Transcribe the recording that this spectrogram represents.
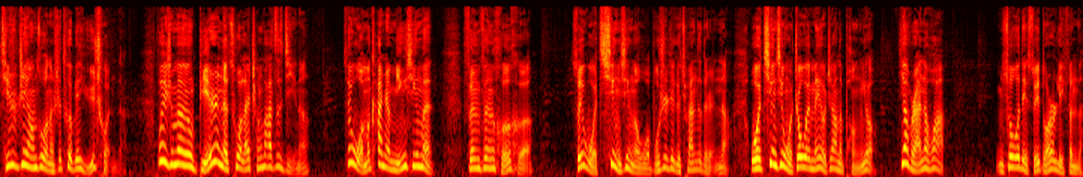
其实这样做呢是特别愚蠢的。为什么要用别人的错来惩罚自己呢？所以我们看着明星们分分合合，所以我庆幸啊，我不是这个圈子的人呢。我庆幸我周围没有这样的朋友，要不然的话，你说我得随多少礼份子？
